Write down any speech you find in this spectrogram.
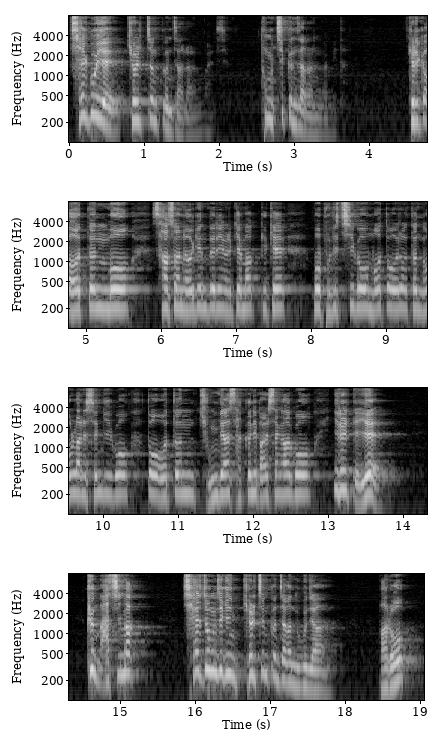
최고의 결정권자라는 거죠. 통치권자라는 겁니다. 그러니까 어떤 뭐 사소한 의견들이 이렇게 막 이렇게 뭐 부딪히고 뭐 또 어떤 논란이 생기고 또 어떤 중대한 사건이 발생하고 이럴 때에 그 마지막 최종적인 결정권자가 누구냐? 바로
